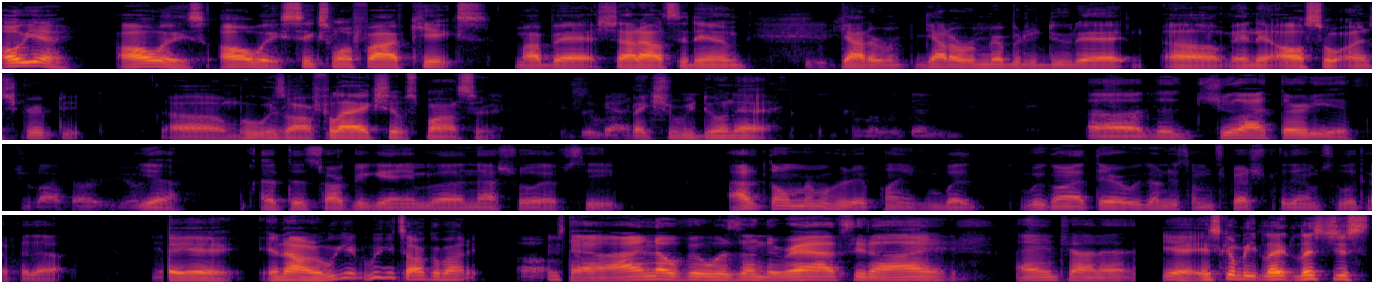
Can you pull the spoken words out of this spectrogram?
Oh yeah, always, always six one five kicks. My bad. Shout out to them. Gotta gotta remember to do that. Um, and then also unscripted, um, who is our flagship sponsor. Make sure we're doing that. Uh, the July thirtieth. July 30th. Yeah, at the soccer game, uh, Nashville FC. I don't remember who they're playing, but we're going out there. We're gonna do something special for them, so look out for that. Yeah, yeah. And uh, we can we can talk about it. Yeah, I know if it was under wraps. You know, I I ain't trying to. Yeah, it's gonna be. Let, let's just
